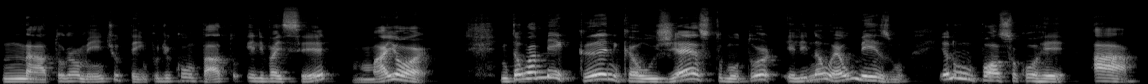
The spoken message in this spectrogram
naturalmente o tempo de contato ele vai ser maior. Então a mecânica, o gesto motor, ele não é o mesmo. Eu não posso correr a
